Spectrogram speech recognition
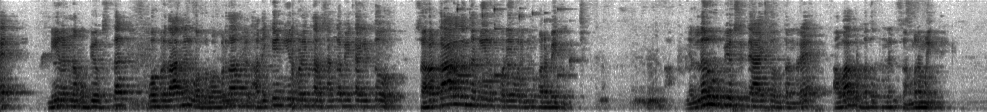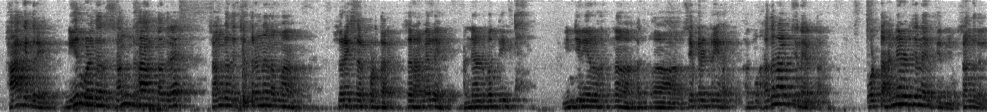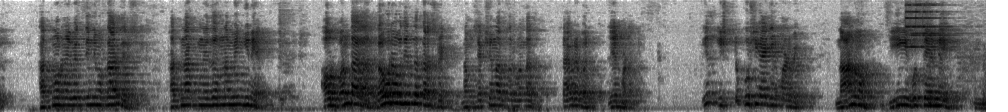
ನೀರನ್ನ ಉಪಯೋಗಿಸ್ತಾ ಒಬ್ರದಾದ್ಮೇಲೆ ಒಬ್ರು, ಒಬ್ರದಾದ್ಮೇಲೆ ಅದಕ್ಕೆ ನೀರು ಬೆಳೀತಾರ ಸಂಘ ಬೇಕಾಗಿದ್ದು ಸಹಕಾರದಿಂದ ನೀರು ಕೊಡೆಯವರೆಗೂ ಬರಬೇಕು. ಎಲ್ಲರೂ ಉಪಯೋಗಿಸಿದ್ದೆ ಆಯ್ತು ಅಂತಂದ್ರೆ ಅವಾಗ ಬದುಕಿನಲ್ಲಿ ಸಂಭ್ರಮ ಇದೆ. ಹಾಗಿದ್ರೆ ನೀರು ಒಳಗಾದ ಸಂಘ ಅಂತಂದ್ರೆ ಸಂಘದ ಚಿತ್ರಣ ನಮ್ಮ ಸುರೇಶ್ ಸರ್ ಕೊಡ್ತಾರೆ. ಸರ್ ಆಮೇಲೆ ಹನ್ನೆರಡು ಮಂದಿ ಇಂಜಿನಿಯರ್ ಹತ್ನ ಸೆಕ್ರೆಟರಿ ಹದಿನಾಲ್ಕು ಜನ ಇರ್ತಾರೆ. ಒಟ್ಟು ಹನ್ನೆರಡು ಜನ ಇರ್ತೀರಿ ನೀವು ಸಂಘದಲ್ಲಿ. ಹದಿಮೂರನೇ ವ್ಯಕ್ತಿ ನಿಮ್ಮ ಕಾರ್ಯದರ್ಶಿ, ಹದಿನಾಲ್ಕನೇದು ನಮ್ಮ ಇಂಜಿನಿಯರ್ ಅವ್ರು ಬಂದಾಗ ಗೌರವದಿಂದ ಕರೆಸ್ಬೇಕು. ನಮ್ಮ ಸೆಕ್ಷನ್ ಆಫೀಸರ್ ಬಂದಾಗ, ಸಾಹೇಬ್ರೆ ಬರ್ರಿ ಏನು ಮಾಡೋದು? ಇದು ಇಷ್ಟು ಖುಷಿಯಾಗಿ ಮಾಡಬೇಕು. ನಾನು ಈ ಹುದ್ದೆಯಲ್ಲಿ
